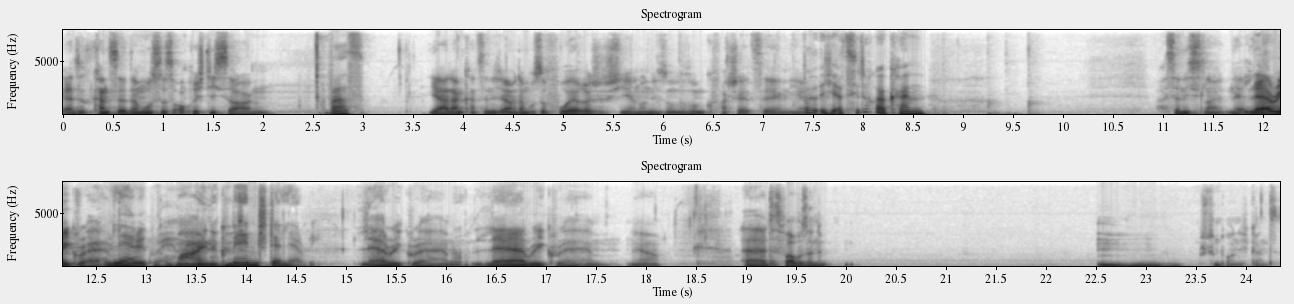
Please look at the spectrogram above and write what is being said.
Ja, das kannst du, da musst du es auch richtig sagen. Was? Ja, dann kannst du nicht einfach, da musst du vorher recherchieren und nicht so, so einen Quatsch erzählen hier. Ich erzähle doch gar keinen. Heißt ja nicht Sly? Ne, Larry Graham. Larry Graham. Meine Güte. Mensch, der Larry. Larry Graham. Larry Graham, ja. Äh, das war aber seine. Hm, stimmt auch nicht ganz.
